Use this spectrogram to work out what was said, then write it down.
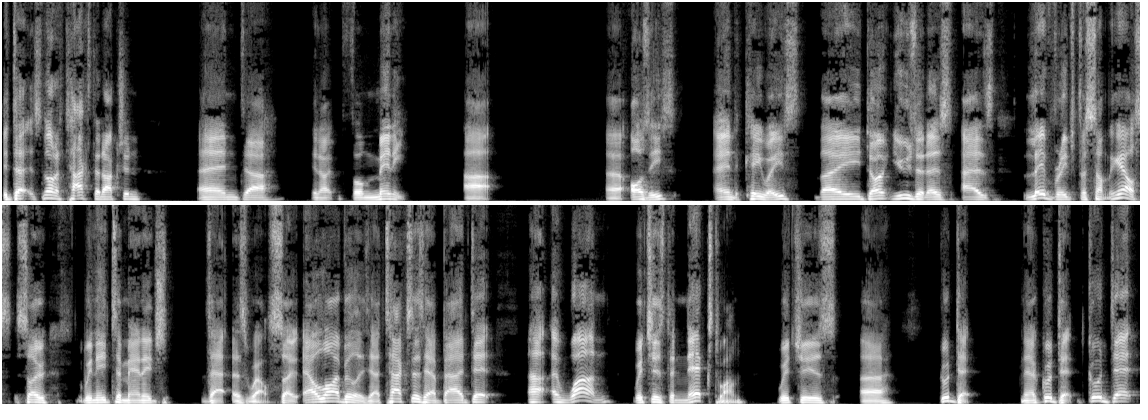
It, it's not a tax deduction. And, uh, you know, for many uh, uh, Aussies, and Kiwis, they don't use it as as leverage for something else. So we need to manage that as well. So our liabilities, our taxes, our bad debt, uh, and one which is the next one, which is uh, good debt. Now, good debt, good debt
